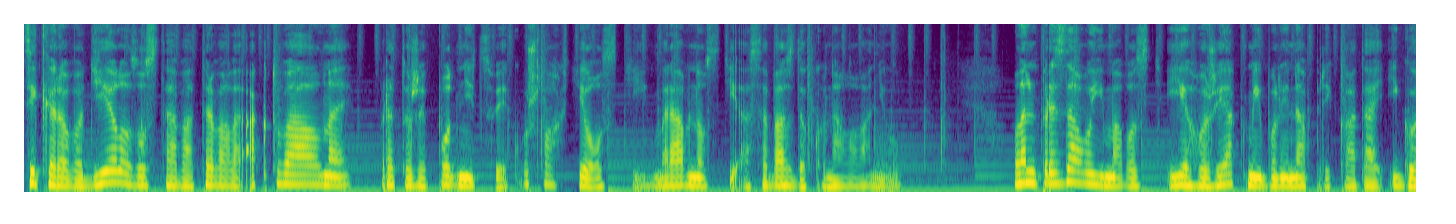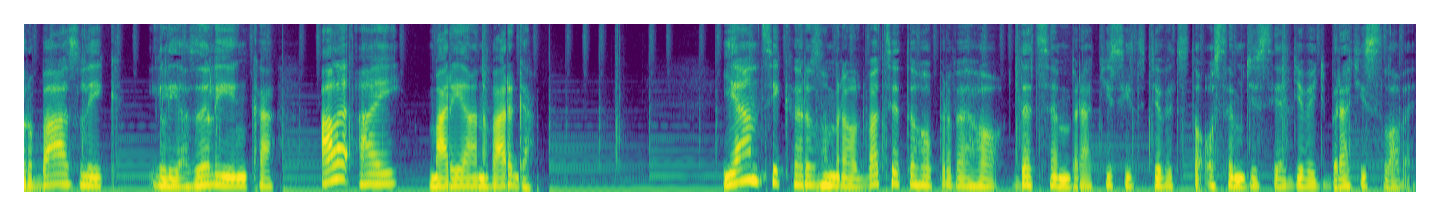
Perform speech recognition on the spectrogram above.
Cikerovo dielo zostáva trvale aktuálne, pretože podnicuje k ušlachtilosti, mravnosti a seba zdokonalovaniu. Len pre zaujímavosť jeho žiakmi boli napríklad aj Igor Bázlik, Ilia Zelienka, ale aj Marian Varga. Jan Ciker zomrel 21. decembra 1989 v Bratislave.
